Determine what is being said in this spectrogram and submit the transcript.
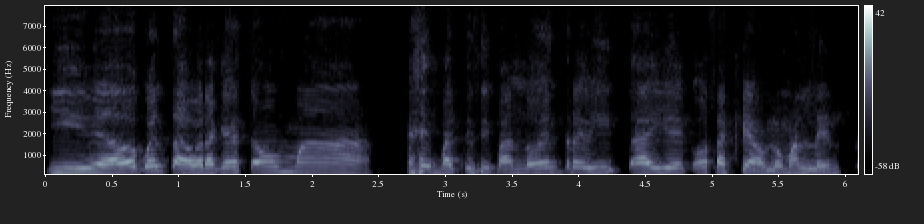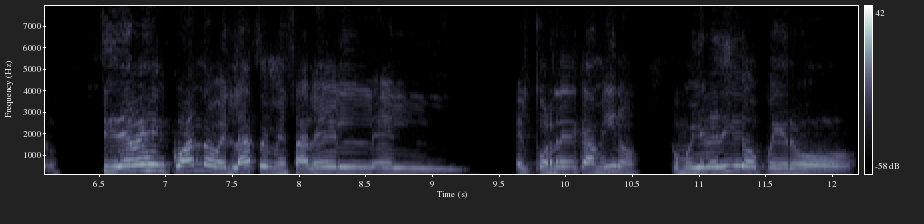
Y me he dado cuenta, ahora que estamos más participando de entrevistas y de cosas, que hablo más lento. Sí, de vez en cuando, ¿verdad?, se me sale el, el, el correcamino, como yo le digo, pero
